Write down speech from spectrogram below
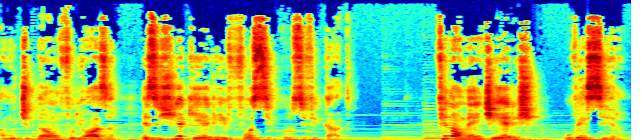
a multidão furiosa exigia que ele fosse crucificado. Finalmente eles o venceram.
